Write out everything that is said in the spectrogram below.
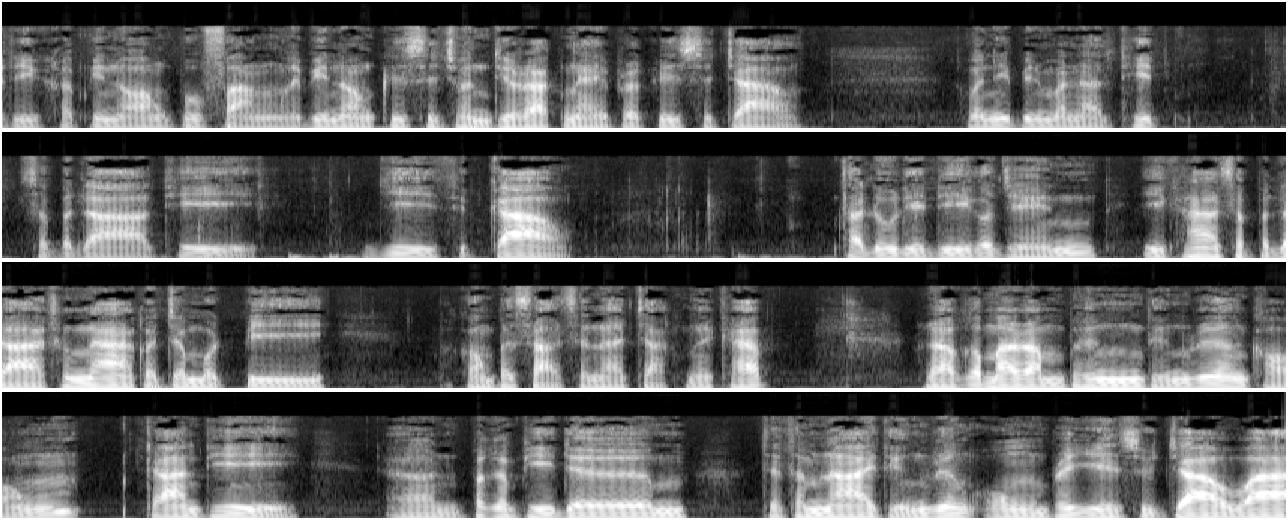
สวัสดีครับพี่น้องผู้ฟังและพี่น้องคริสตชนที่รักในพระคริสตเจ้า วันนี้เป็นวันอาทิตย์ สัปดาห์ที่ 29 ถ้าดูดีๆก็จะเห็นอีก 5 สัปดาห์ข้างหน้าก็จะหมดปีของพระศาสนาจักรนะครับ เราก็มารำพึงถึงเรื่องของการที่พระคัมภีร์เดิม จะทำนายถึงเรื่ององค์พระเยซูเจ้าว่า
